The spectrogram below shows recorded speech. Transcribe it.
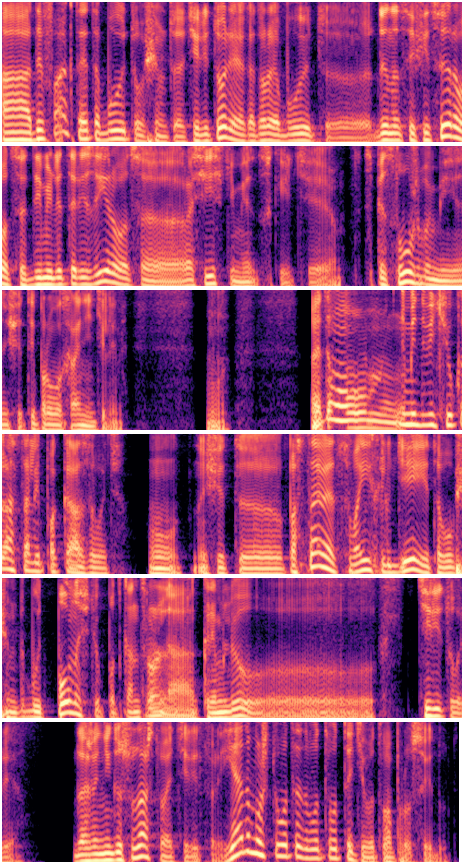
а де-факто это будет, в общем-то, территория, которая будет э, денацифицироваться, демилитаризироваться российскими, так сказать, э, спецслужбами значит, и правоохранителями. Вот. Поэтому Медведчука стали показывать. Вот, значит, э, поставят своих людей, это, в общем-то, будет полностью под контроль а Кремлю территория. Даже не государство, а территория. Я думаю, что вот, это, вот, вот эти вот вопросы идут.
